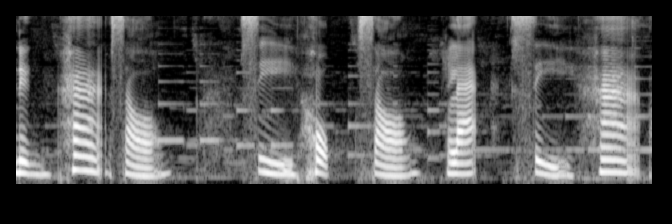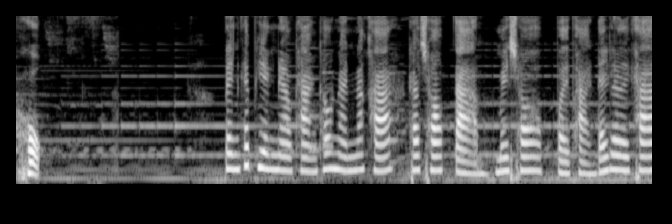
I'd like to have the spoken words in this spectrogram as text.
หนึ่งห้าสองสี่หกสองและสี่ห้าหกเป็นแค่เพียงแนวทางเท่านั้นนะคะ ถ้าชอบตามไม่ชอบปล่อยผ่านได้เลยค่ะ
